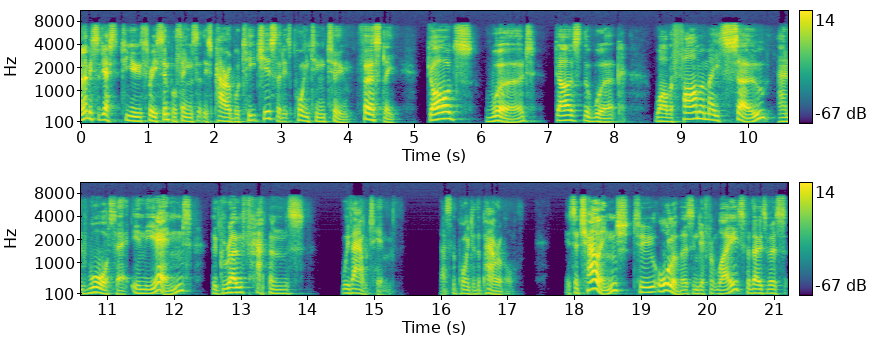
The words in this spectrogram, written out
Now, let me suggest to you three simple things that this parable teaches that it's pointing to. Firstly, God's word does the work while the farmer may sow and water. In the end, the growth happens without him. That's the point of the parable. It's a challenge to all of us in different ways. For those of us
